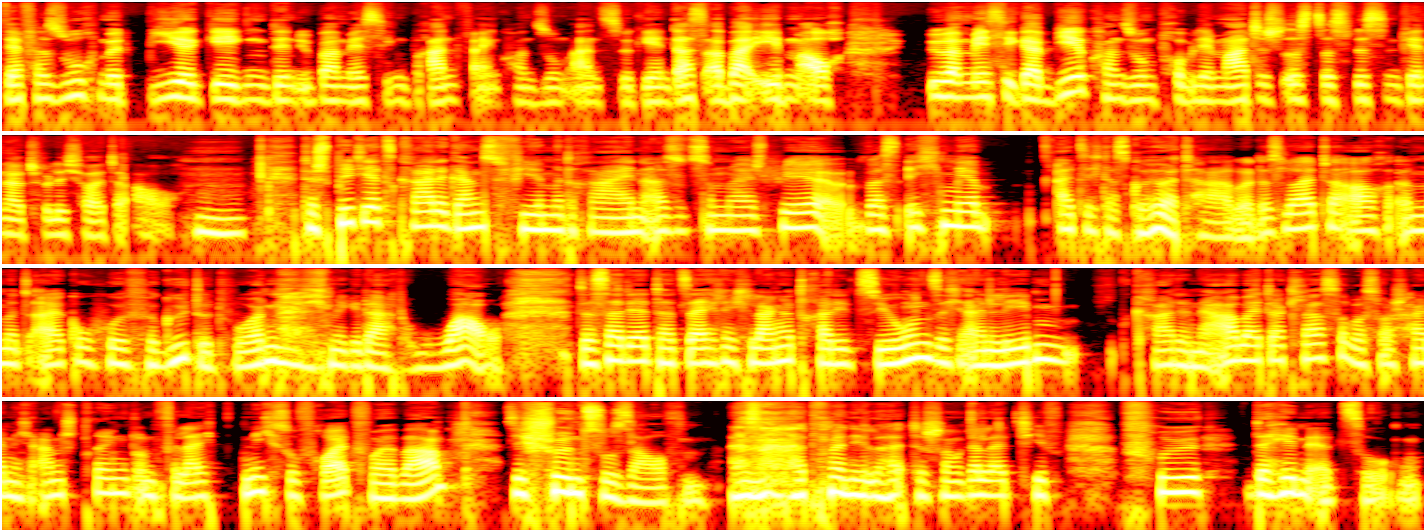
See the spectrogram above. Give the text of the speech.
der Versuch mit Bier gegen den übermäßigen Brandweinkonsum anzugehen. Dass aber eben auch übermäßiger Bierkonsum problematisch ist, das wissen wir natürlich heute auch. Hm. Das spielt jetzt gerade ganz viel mit rein. Also zum Beispiel, was ich mir als ich das gehört habe, dass Leute auch äh, mit Alkohol vergütet wurden, habe ich mir gedacht, wow, das hat ja tatsächlich lange Tradition, sich ein Leben, gerade in der Arbeiterklasse, was wahrscheinlich anstrengend und vielleicht nicht so freudvoll war, sich schön zu saufen. Also hat man die Leute schon relativ früh dahin erzogen.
